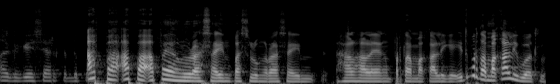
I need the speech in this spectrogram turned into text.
agak geser ke depan Apa apa apa yang lu rasain pas lu ngerasain hal-hal yang pertama kali kayak itu pertama kali buat lu?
